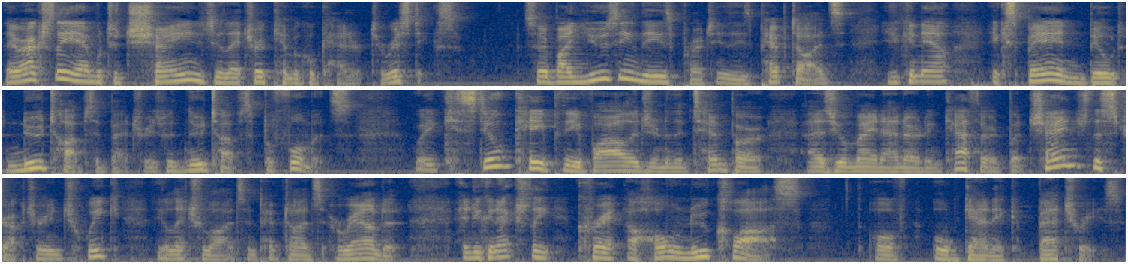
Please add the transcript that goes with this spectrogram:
they're actually able to change the electrochemical characteristics. So by using these proteins, these peptides, you can now expand and build new types of batteries with new types of performance. We still keep the Viologen and the tempo as your main anode and cathode, but change the structure and tweak the electrolytes and peptides around it. And you can actually create a whole new class of organic batteries.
